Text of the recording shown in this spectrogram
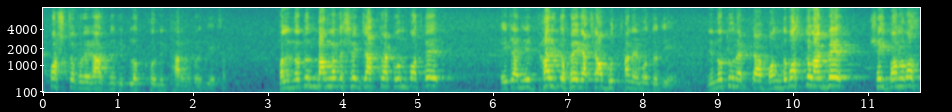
স্পষ্ট করে রাজনৈতিক লক্ষ্য নির্ধারণ করে দিয়েছেন। ফলে নতুন বাংলাদেশের যাত্রা কোন পথে, এটা নির্ধারিত হয়ে গেছে অভ্যুত্থানের মধ্য দিয়ে। যে নতুন একটা বন্দোবস্ত লাগবে, সেই বন্দোবস্ত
